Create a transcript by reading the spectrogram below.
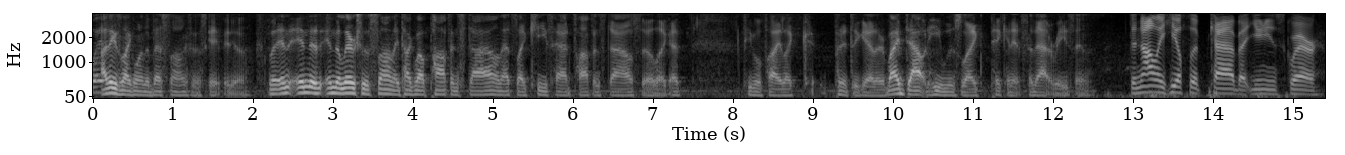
I think it's like one of the best songs in a skate video. But in, in the in the lyrics of the song, they talk about pop and style, and that's like Keith had pop and style. So like, I, people probably like put it together. But I doubt he was like picking it for that reason. Denali heel flip cab at Union Square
